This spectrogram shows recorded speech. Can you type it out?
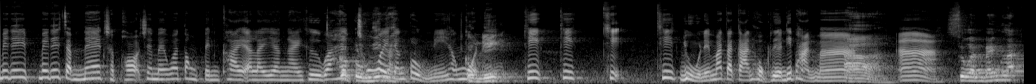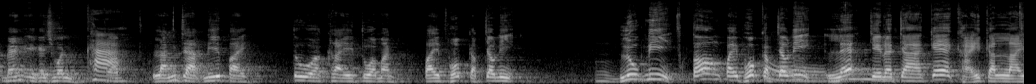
ไม่ได้ไม่ได้จำแนกเฉพาะใช่ไหมว่าต้องเป็นใครอะไรยังไง คือว่าให้ก็กลุ่มนี้ช่วยไงทั้งกลุ่มนี้ทั้งหมกลุ่ดมนี้ ที่ที่ที่ ที่อยู่ในมาตรการ 6 เดือนที่ผ่านมาอ่า อ่าส่วนแบงก์รัฐแบงก์เอกชน ค่ะครับหลังจากนี้ไปตัวใครตัวมันไปพบกับเจ้าหนี้ ลูกหนี้ต้องไปพบกับเจ้าหนี้ และเจรจาแก้ไขกันลาย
